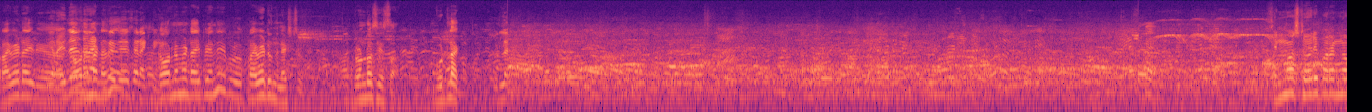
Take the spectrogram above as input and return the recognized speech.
ప్రైవేట్ గవర్నమెంట్. గవర్నమెంట్ అయిపోయింది. ఇప్పుడు ప్రైవేట్ ఉంది నెక్స్ట్. రెండో సీసా. గుడ్ లక్. సినిమా స్టోరీ పరంగా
